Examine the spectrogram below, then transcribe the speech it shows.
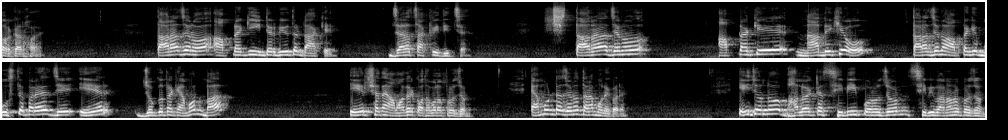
দরকার হয়। তারা যেন আপনাকে ইন্টারভিউতে ডাকে, যারা চাকরি দিচ্ছে। তারা যেন আপনাকে না দেখেও তারা যেন আপনাকে বুঝতে পারে যে এর যোগ্যতা কেমন বা এর সাথে আমাদের কথা বলা প্রয়োজন। এমনটা যেন তারা মনে করে। এই জন্য ভালো একটা সিবি প্রয়োজন সিবি বানানোর প্রয়োজন।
